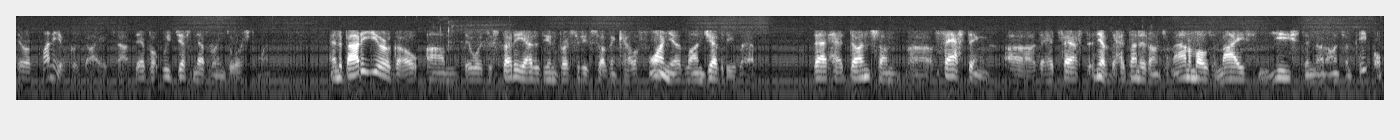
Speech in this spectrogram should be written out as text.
There are plenty of good diets out there, but we just never endorsed one. And about a year ago, um, there was a study out of the University of Southern California, Longevity Lab, that had done some uh, fasting. Uh, they had fasted, you know, they had done it on some animals and mice and yeast and on some people.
